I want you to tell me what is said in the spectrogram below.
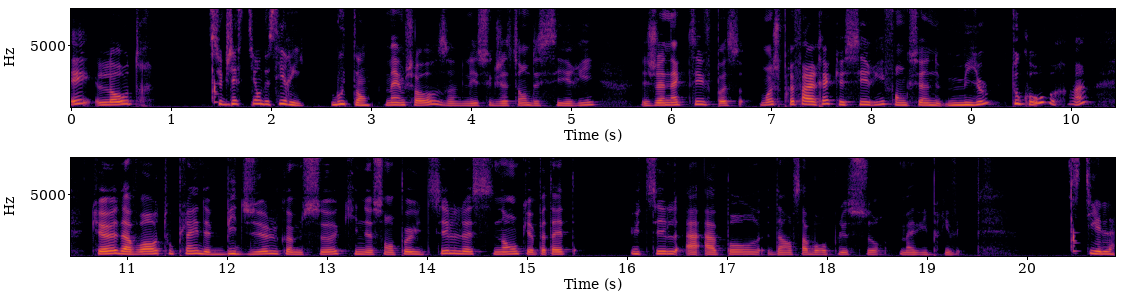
Et l'autre, Suggestion de Siri. Bouton. même chose, les suggestions de Siri, je n'active pas ça. Moi, je préférerais que Siri fonctionne mieux, tout court, hein, que d'avoir tout plein de bidules comme ça qui ne sont pas utiles, sinon que peut-être utiles à Apple d'en savoir plus sur ma vie privée. Style.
